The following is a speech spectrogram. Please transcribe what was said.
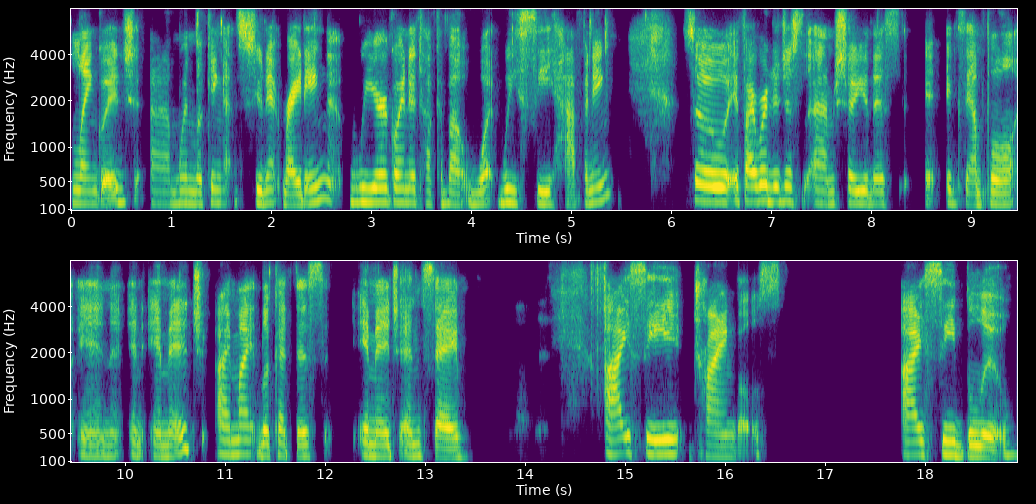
language um, when looking at student writing, we are going to talk about what we see happening. So if I were to just um, show you this example in an image, I might look at this image and say, I see triangles. I see blue.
